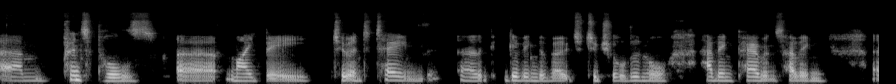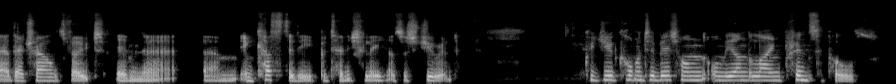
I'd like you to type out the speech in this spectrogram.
um, principles uh, might be to entertain uh, giving the vote to children or having parents having uh, their child's vote in uh, um, in custody potentially as a steward. Could you comment a bit on, on the underlying principles?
